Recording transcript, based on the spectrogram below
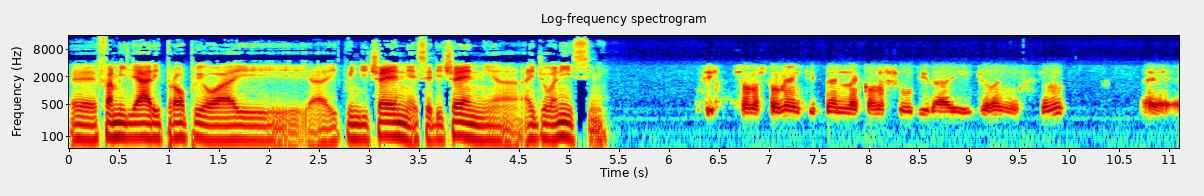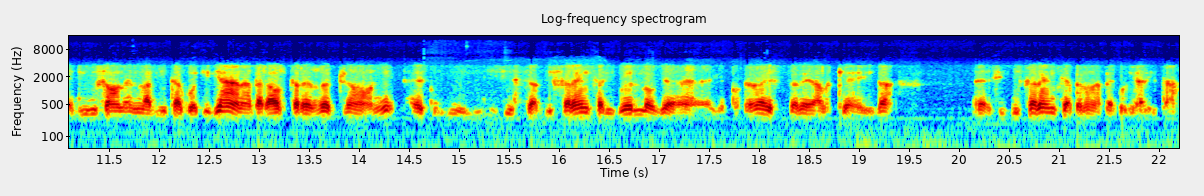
eh, familiari proprio ai, ai, quindicenni, ai sedicenni, ai giovanissimi. Sì, sono strumenti ben conosciuti dai giovanissimi, eh, li usano nella vita quotidiana per altre ragioni, e a differenza di quello che, che poteva essere Al-Qaeda, eh, si differenzia per una peculiarità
